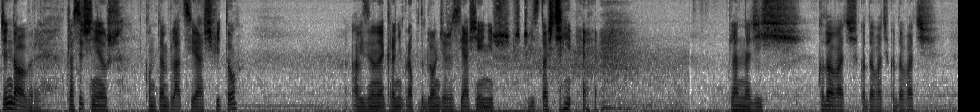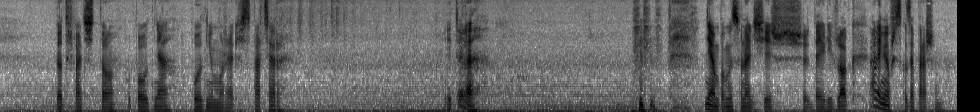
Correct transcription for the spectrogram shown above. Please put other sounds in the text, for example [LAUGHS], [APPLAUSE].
Dzień dobry. Klasycznie już kontemplacja świtu. A widzę na ekraniku na podglądzie, że jest jaśniej niż w rzeczywistości. [LAUGHS] Plan na dziś kodować, kodować, kodować. Dotrwać do popołudnia. Po południu może jakiś spacer. I tyle. [LAUGHS] Nie mam pomysłu na dzisiejszy daily vlog, ale mimo wszystko zapraszam.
